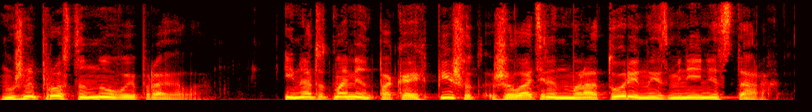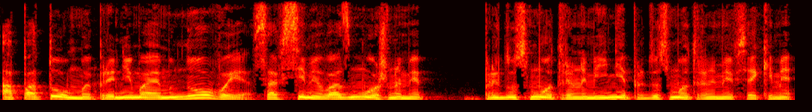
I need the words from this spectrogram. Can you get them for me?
Нужны просто новые правила. И на тот момент, пока их пишут, желателен мораторий на изменение старых. А потом мы принимаем новые со всеми возможными предусмотренными и непредусмотренными всякими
